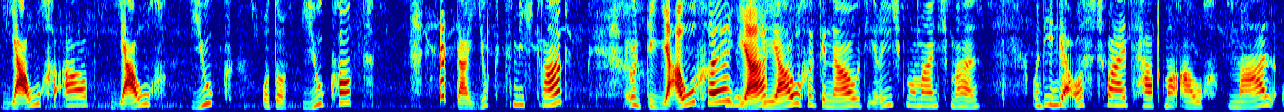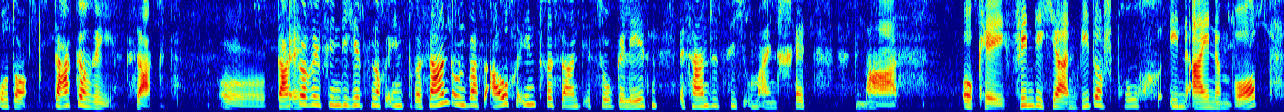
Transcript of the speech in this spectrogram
Jauchart, Jauch, Juck oder Juckert. da juckt es mich gerade. Und die Jauche, ja? Die Jauche, genau, die riecht man manchmal. Und in der Ostschweiz hat man auch Mal oder Daggeri gesagt. Okay. Daggeri finde ich jetzt noch interessant und was auch interessant ist, so gelesen, es handelt sich um ein Schätzmaß. Okay, finde ich ja ein Widerspruch in einem Wort.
